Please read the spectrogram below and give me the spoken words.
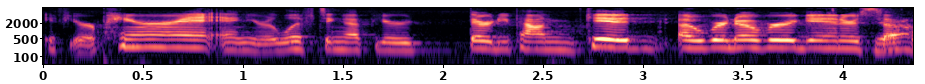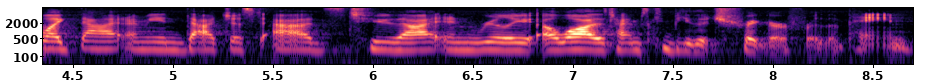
if you're a parent and you're lifting up your 30 pound kid over and over again or stuff Yeah. like that. I mean that just adds to that and really a lot of times can be the trigger for the pain.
